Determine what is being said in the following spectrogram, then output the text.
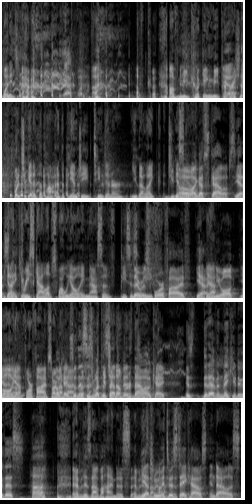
What did you yeah of, of meat cooking, meat preparation. Yeah. What did you get at the at the PMG team dinner? You got like, did you get? Scallops? Oh, I got scallops. Yes, you got like three you. scallops while we all ate massive pieces. There was beef. four or five. Yeah, yeah. and you all. Yeah, oh yeah, four or five. Sorry okay, about that. Okay, so this is what the setup is now. Okay. Is did Evan make you do this? Huh? No. Evan is not behind this. Evan yes, we went to a steakhouse in Dallas.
